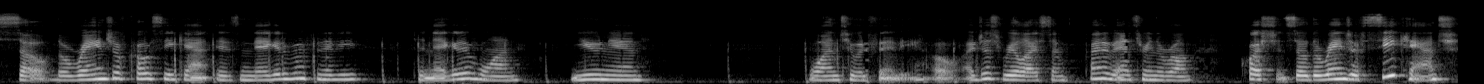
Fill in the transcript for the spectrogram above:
So the range of cosecant is negative infinity to negative 1 union 1 to infinity. Oh, I just realized I'm kind of answering the wrong question. So the range of secant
